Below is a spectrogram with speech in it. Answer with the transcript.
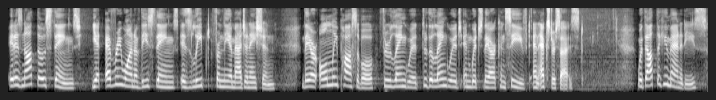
It is not those things, Yet every one of these things is leaped from the imagination. They are only possible through language, through the language in which they are conceived and exercised. Without the humanities,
